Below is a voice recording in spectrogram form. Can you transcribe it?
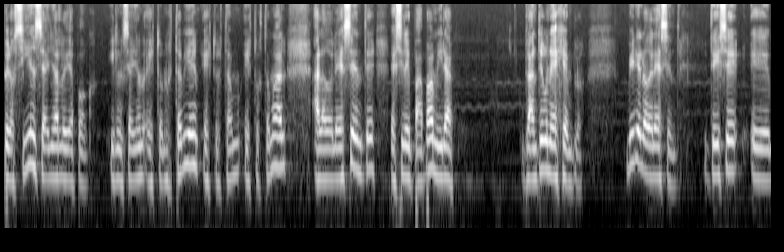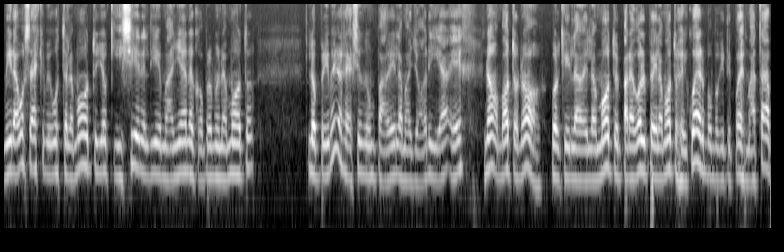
pero sí enseñarle de a poco y le enseñan esto no está bien, esto está, esto está mal. Al adolescente, decirle, papá, mira, planteo un ejemplo. Viene el adolescente, te dice, eh, mira, vos sabes que me gusta la moto, yo quisiera el día de mañana comprarme una moto. la primera reacción de un padre, la mayoría, es, no, moto no, porque la, la moto, el paragolpe de la moto es el cuerpo, porque te puedes matar,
